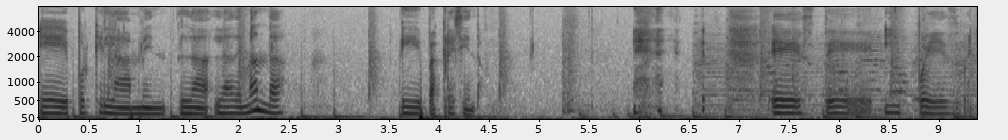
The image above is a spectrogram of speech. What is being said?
eh, porque la, la, demanda eh, va creciendo. este, y pues bueno,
